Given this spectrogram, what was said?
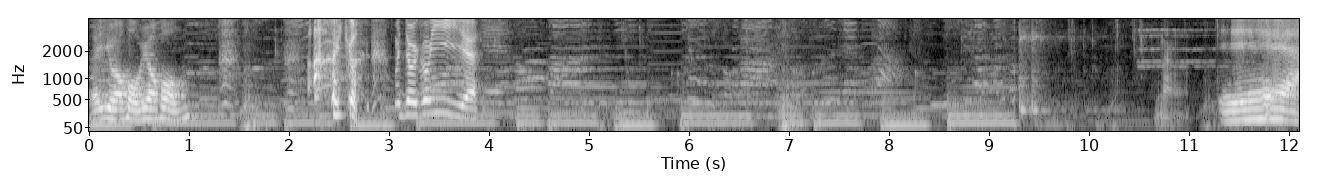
เอ้ยอยู่กับผมอยู่กับผมไอ้เกิดมันโยนเก้าอี้อะหนังเอ๊ะ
